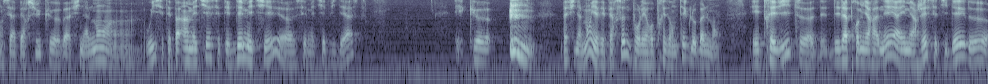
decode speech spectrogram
on, s'est aperçu que bah, finalement, oui, c'était pas un métier, c'était des métiers, ces métiers de vidéaste. Et que bah, finalement, il n'y avait personne pour les représenter globalement. Et très vite, euh, dès la première année, a émergé cette idée de euh,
